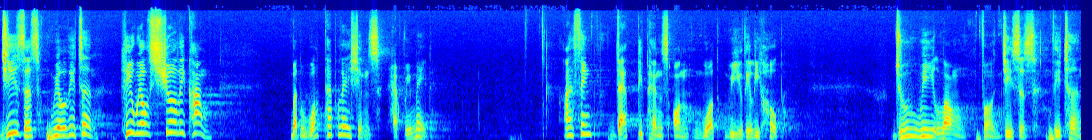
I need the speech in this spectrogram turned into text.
Jesus will return. He will surely come. But what preparations have we made? I think that depends on what we really hope. Do we long for Jesus' return?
